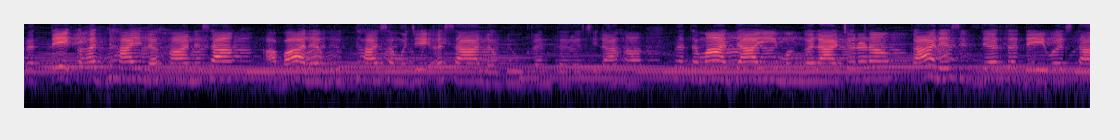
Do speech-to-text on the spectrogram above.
प्रत्येक अध्याय लहानसा आबाल वृद्धा समजे असा लघु ग्रंथ रचिला हा. प्रथमाध्यायी मंगलाचरण कार्यसिद्ध्यर्थ देवस्था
